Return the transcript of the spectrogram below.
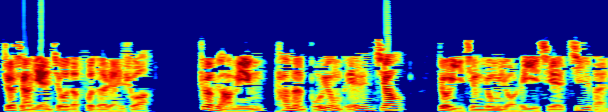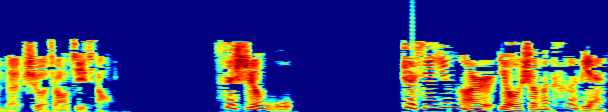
这项研究的负责人说：“这表明他们不用别人教，就已经拥有了一些基本的社交技巧。”四十五，这些婴儿有什么特点？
